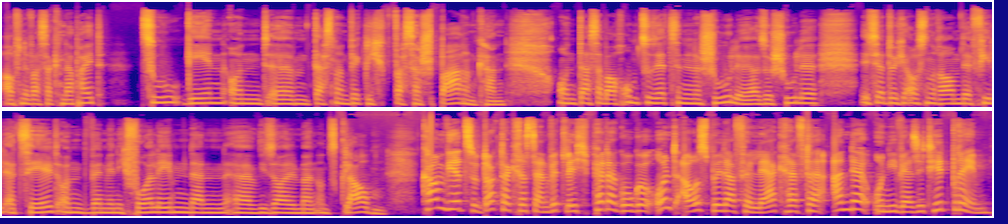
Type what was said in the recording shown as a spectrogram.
auf eine Wasserknappheit zugehen und ähm, dass man wirklich Wasser sparen kann und das aber auch umzusetzen in der Schule. Also Schule ist ja durchaus ein Raum, der viel erzählt und wenn wir nicht vorleben, dann äh, wie soll man uns glauben? Kommen wir zu Dr. Christian Wittlich, Pädagoge und Ausbilder für Lehrkräfte an der Universität Bremen.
